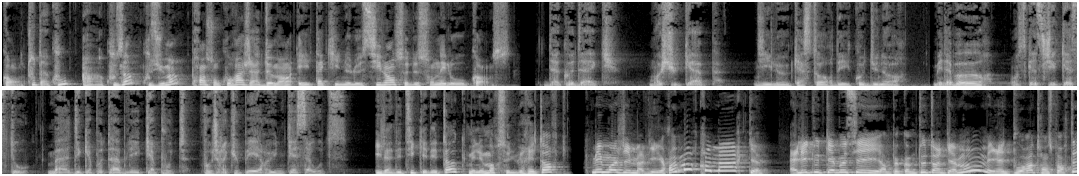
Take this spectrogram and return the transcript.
Quand tout à coup, un cousin, cousumain, prend son courage à deux mains et taquine le silence de son éloquence. Dakodak, moi je suis cap. Dit le castor des côtes du Nord. Mais d'abord, on se casse chez Casto. Ma décapotable est capoute. Faut que je récupère une caisse à outs. Il a des tics et des tocs, mais le morse lui rétorque. Mais moi j'ai ma vieille remorque, remarque Elle est toute cabossée, un peu comme tout un camion, mais elle pourra transporter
